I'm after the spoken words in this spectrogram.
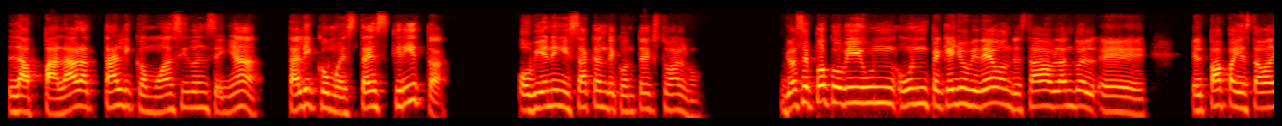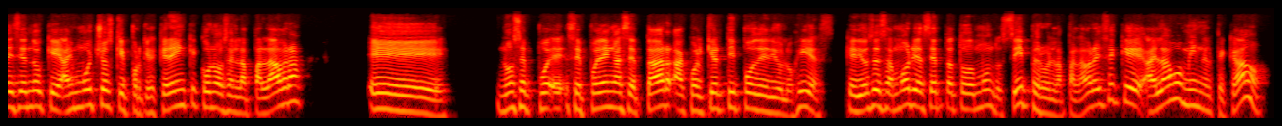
la palabra tal y como ha sido enseñada, tal y como está escrita? ¿O vienen y sacan de contexto algo? Yo hace poco vi un, pequeño video donde estaba hablando el, eh, el Papa y estaba diciendo que hay muchos que porque creen que conocen la palabra, eh, no se, se pueden aceptar a cualquier tipo de ideologías, que Dios es amor y acepta a todo el mundo. Sí, pero la palabra dice que a él abomina el pecado.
